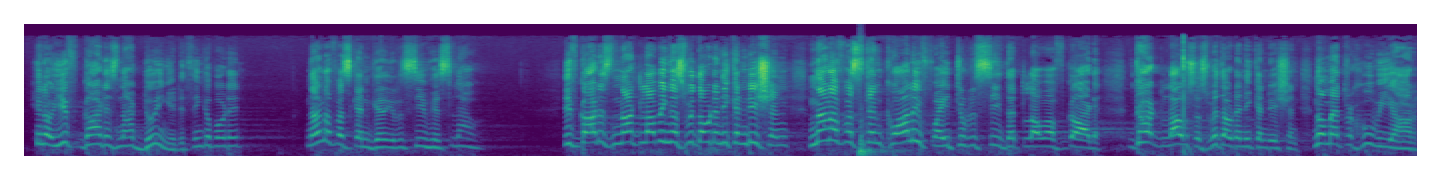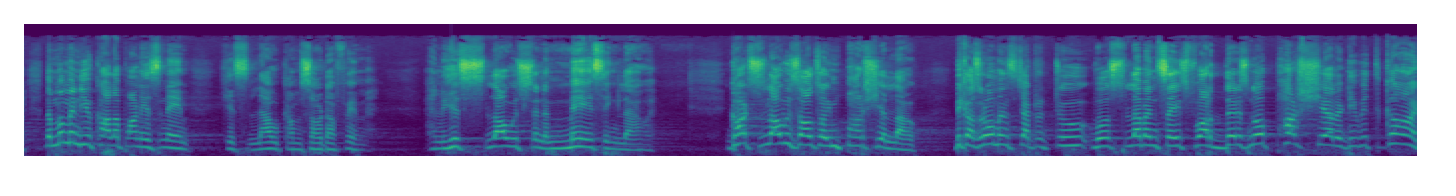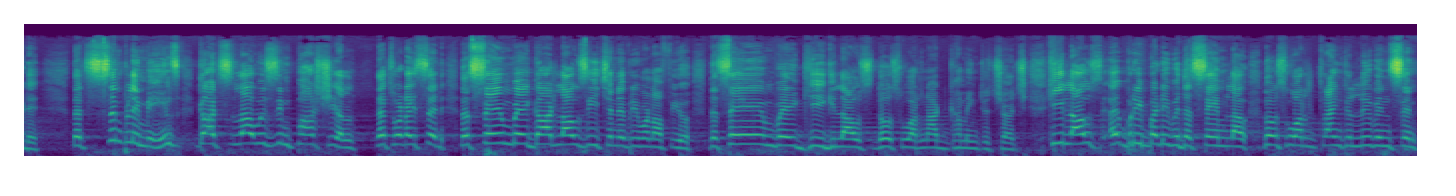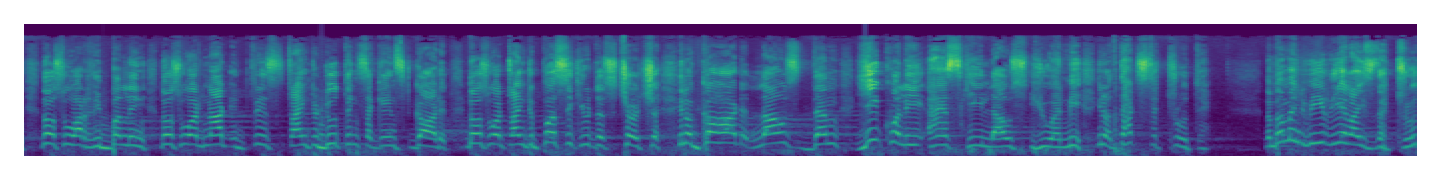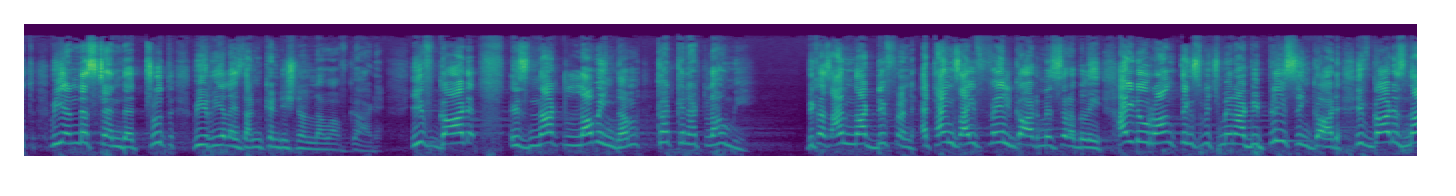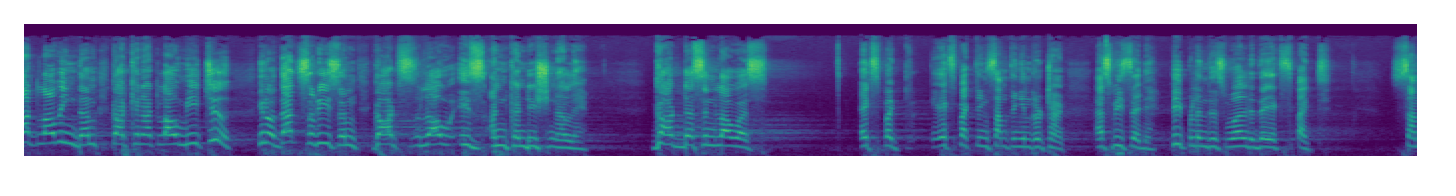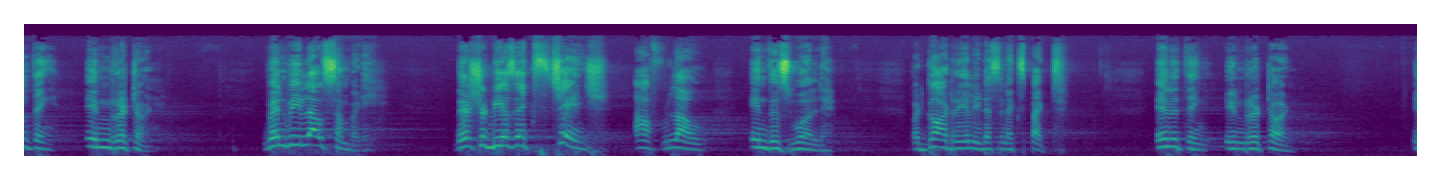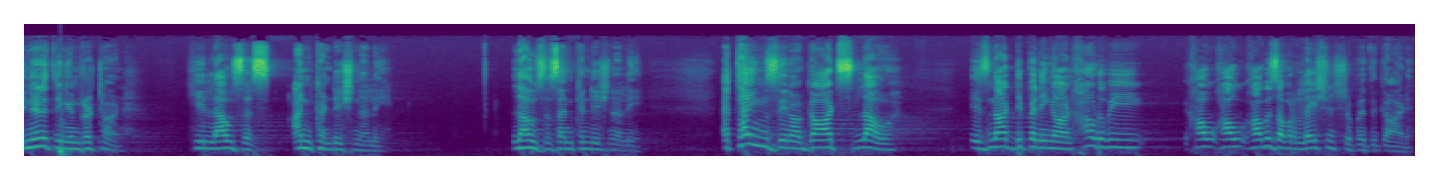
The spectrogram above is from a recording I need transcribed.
You know, if God is not doing it, think about it, none of us can receive His love. If God is not loving us without any condition, none of us can qualify to receive that love of God. God loves us without any condition, no matter who we are. The moment you call upon His name, His love comes out of Him. And His love is an amazing love. God's love is also impartial love. Because Romans chapter 2, verse 11 says, For there is no partiality with God. That simply means God's love is impartial. That's what I said. The same way God loves each and every one of you, the same way He loves those who are not coming to church. He loves everybody with the same love. Those who are trying to live in sin, those who are rebelling, those who are not trying to do things against God, those who are trying to persecute this church. You know, God loves them equally as He loves you and me. You know, that's the truth. The moment we realize the truth, we understand the truth, we realize the unconditional love of God. If God is not loving them, God cannot love me. Because I'm not different. At times I fail God miserably. I do wrong things which may not be pleasing God. If God is not loving them, God cannot love me too. You know, that's the reason God's love is unconditional. God doesn't love us expect, expecting something in return. As we said, people in this world, they expect something in return. When we love somebody, there should be an exchange of love in this world. But God really doesn't expect anything in return. In anything in return, He loves us unconditionally. Loves us unconditionally. At times, you know, God's love is not depending on how do we, how, how, how is our relationship with God.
